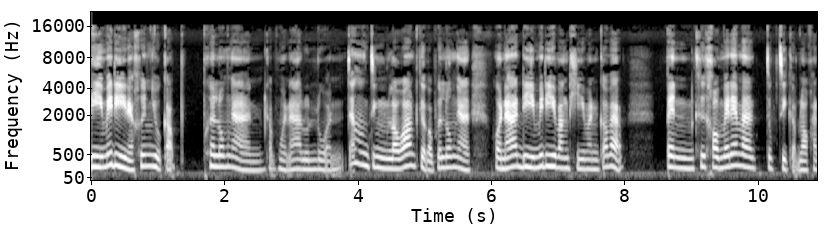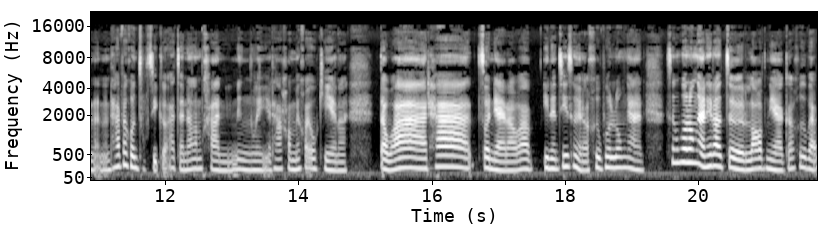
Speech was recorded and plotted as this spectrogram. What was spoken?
ดีไม่ดีเนี่ยขึ้นอยู่กับเพื่อนร่วมงานกับหัวหน้าล้วนๆจริงๆเราว่าเกี่ยวกับเพื่อนร่วมงาน หัวหน้าดีไม่ดีบางทีมันก็แบบเป็นคือเขาไม่ได้มาจุกจิกกับเราขนาดนั้น ถ้าเป็นคนจุกจิกก็อาจจะน่ารำคาญนิดนึงอะไรอย่างเงี้ยถ้าเขาไม่ค่อยโอเคนะแต่ว่าถ้าส่วนใหญ่แล้วว่า energy ส่วนใหญ่ก็คือเพื่อนร่วมงาน ซึ่งเพื่อนร่วมงานที่เราเจอรอบเนี้ยก็คือแบบ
